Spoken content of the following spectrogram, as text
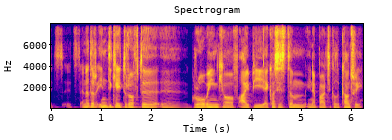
it's it's another indicator of the uh, growing of IP ecosystem in a particular country.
